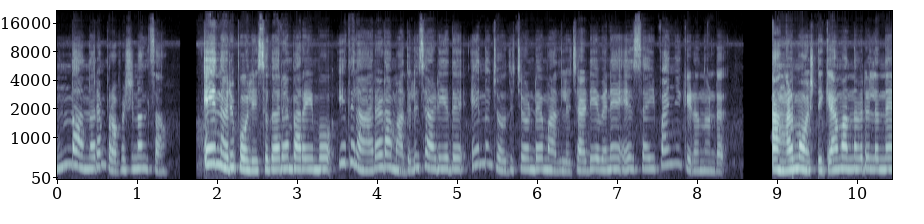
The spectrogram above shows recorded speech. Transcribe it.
ഒന്നാന്നരം പ്രൊഫഷണൽസാ. എന്നൊരു പോലീസുകാരൻ പറയുമ്പോൾ ഇതിൽ ആരാടാ മതിൽ ചാടിയത്? എന്നും ചോദിച്ചുകൊണ്ട് മതിൽ ചാടിയവനെ എസ് ഐ പഞ്ഞിക്കിടുന്നുണ്ട്. തങ്ങൾ മോഷ്ടിക്കാൻ വന്നവരല്ലെന്ന്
